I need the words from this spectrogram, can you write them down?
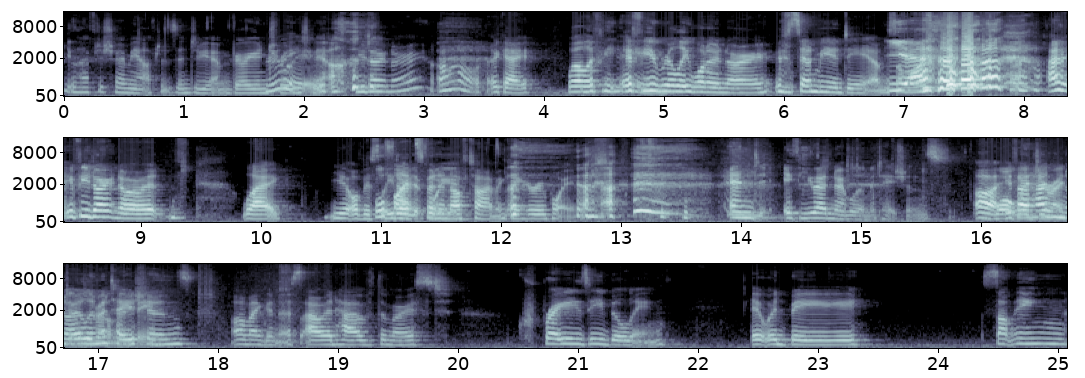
You'll have to show me after this interview. I'm very intrigued really? now. you don't know? Oh, okay. Well, if you, if you really want to know, send me a DM. Someone. Yeah. if you don't know it, like, you obviously we'll don't spend enough time in Kangaroo Point. and if you had no limitations, oh, if I had no limitations, oh my goodness, I would have the most crazy building. It would be something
